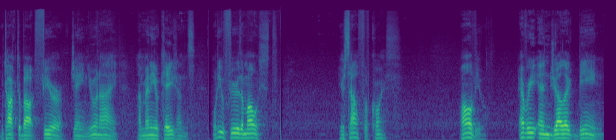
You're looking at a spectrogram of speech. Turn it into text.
We talked about fear, Jane, you and I, on many occasions. What do you fear the most? Yourself, of course. All of you every angelic being.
